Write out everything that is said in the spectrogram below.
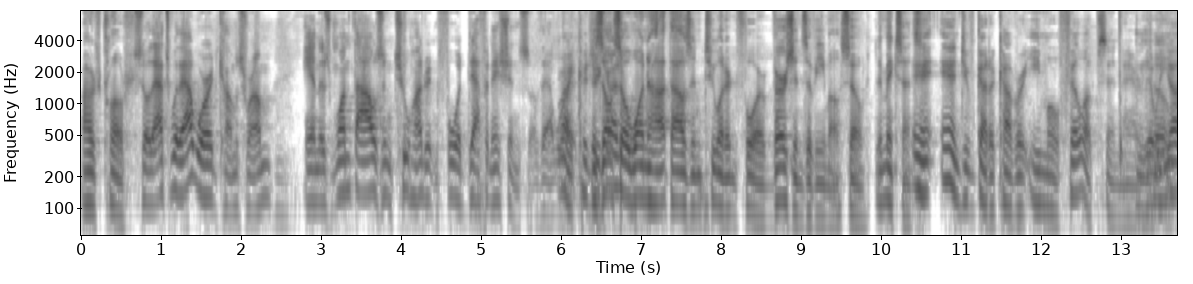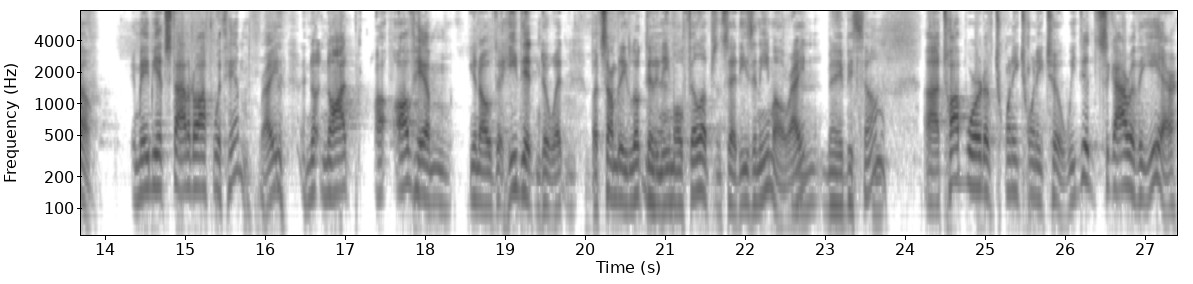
I was close. So that's where that word comes from. And there's 1,204 definitions of that word. There's also 1,204 versions of emo, so it makes sense. And, and you've got to cover Emo Phillips in there. There we too. go. Maybe it started off with him, right? no, not uh, of him, you know, that he didn't do it, but somebody looked at an emo Phillips and said, he's an emo, right? Maybe so. Uh, top word of 2022. We did Cigar of the Year,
